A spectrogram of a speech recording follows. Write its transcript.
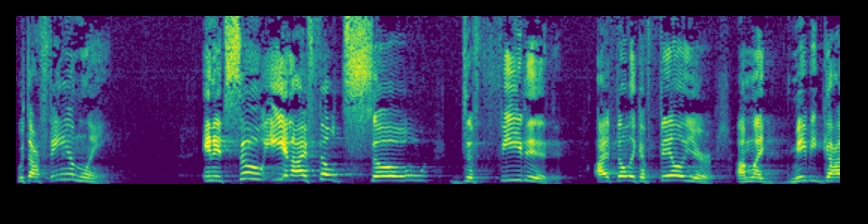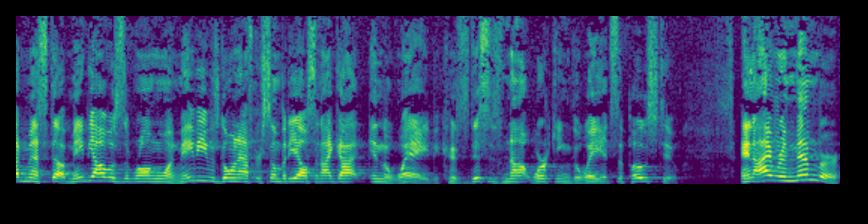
with our family. And it's so, and I felt so defeated. I felt like a failure. I'm like, maybe God messed up. Maybe I was the wrong one. Maybe he was going after somebody else and I got in the way because this is not working the way it's supposed to. And I remember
